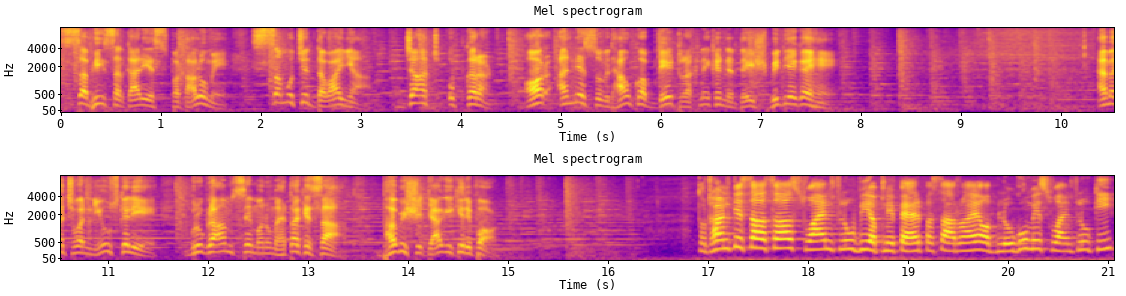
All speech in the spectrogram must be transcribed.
सभी सरकारी अस्पतालों में समुचित दवाइयाँ, जाँच उपकरण और अन्य सुविधाओं को अपडेट रखने के निर्देश भी दिए गए हैं। वन न्यूज़ के लिए, गुरुग्राम से मनु मेहता के साथ, भविष्य त्यागी की रिपोर्ट। तो ठंड के साथ साथ स्वाइन फ्लू भी अपने पैर पसार रहा है अब लोगों में स्वाइन फ्लू की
